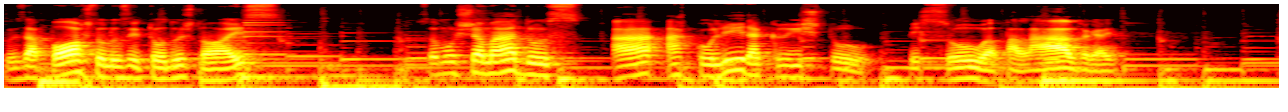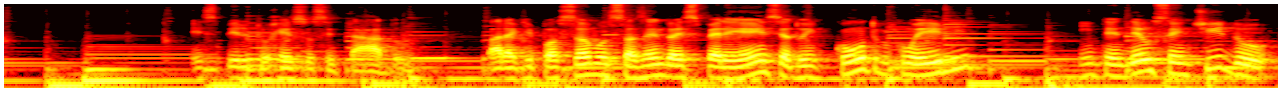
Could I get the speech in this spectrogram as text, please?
Os apóstolos e todos nós somos chamados a acolher a Cristo, pessoa, palavra, Espírito ressuscitado, para que possamos, fazendo a experiência do encontro com Ele, entender o sentido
